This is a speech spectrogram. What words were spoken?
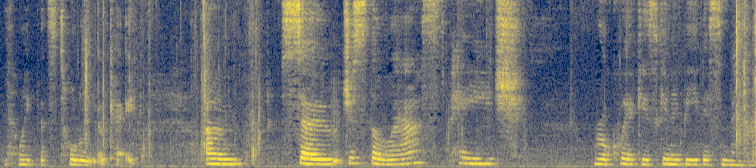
like that's totally okay. Um, so just the last page real quick is going to be this map.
